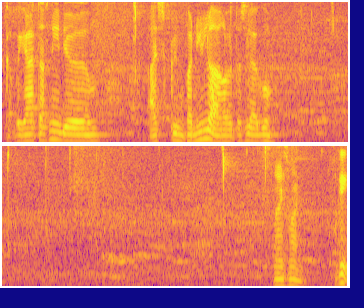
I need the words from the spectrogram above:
Kat bahagian atas ni dia ice cream vanilla kalau tak silap aku. Nice one. Okay.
